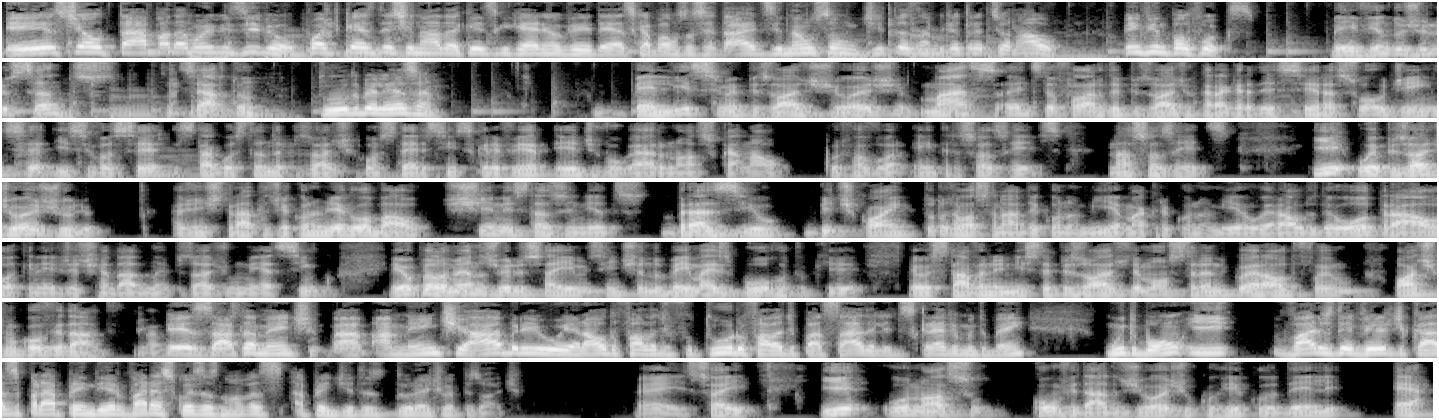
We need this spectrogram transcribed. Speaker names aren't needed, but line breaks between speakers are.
Este é o Tapa da Mão Invisível, podcast destinado àqueles que querem ouvir ideias que abalam sociedades e não são ditas na mídia tradicional. Bem-vindo, Paulo Fux.
Bem-vindo, Júlio Santos. Tudo certo?
Tudo beleza.
Belíssimo episódio de hoje, mas antes de eu falar do episódio, eu quero agradecer a sua audiência e se você está gostando do episódio, considere se inscrever e divulgar o nosso canal, por favor, entre suas redes, nas suas redes. E o episódio de hoje, Júlio, a gente trata de economia global, China e Estados Unidos, Brasil, Bitcoin, tudo relacionado à economia, macroeconomia. O Heraldo deu outra aula que ele já tinha dado no episódio 165. Eu, pelo menos, Júlio, saí me sentindo bem mais burro do que eu estava no início do episódio, demonstrando que o Heraldo foi um ótimo convidado.
Né? Exatamente. A, a mente abre, o Heraldo fala de futuro, fala de passado, ele descreve muito bem. Muito bom. E vários deveres de casa para aprender várias coisas novas aprendidas durante o episódio.
É isso aí. E o nosso convidado de hoje, o currículo dele é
